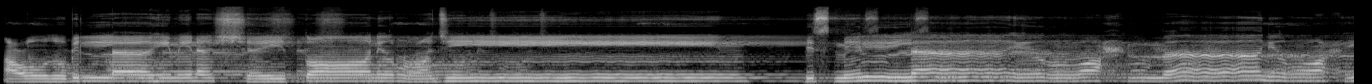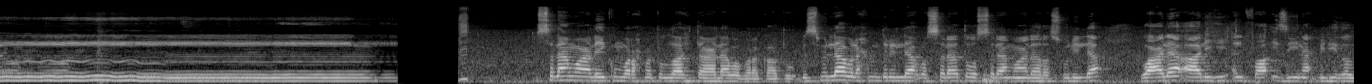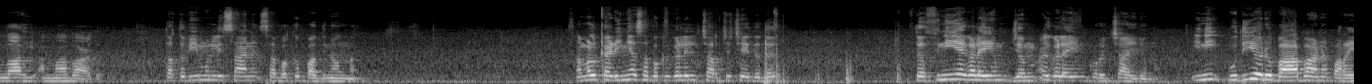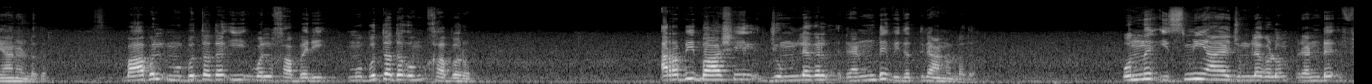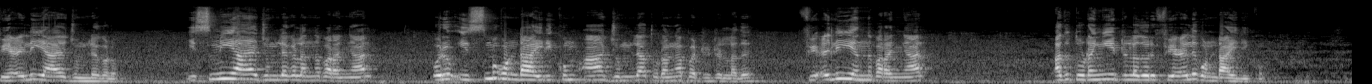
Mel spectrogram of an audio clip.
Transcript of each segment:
أعوذ بالله من الشيطان الرجيم. بسم الله الرحمن الرحيم. السلام عليكم ورحمة الله تعالى وبركاته. بسم الله والحمد لله والصلاة والسلام على رسول الله وعلى آله الفائزين برضا الله أما بعد. തക്വീമുൽ ലിസാൻ സബക്ക് പതിനൊന്ന്. നമ്മൾ കഴിഞ്ഞ സബക്കുകളിൽ ചർച്ച ചെയ്തത് തസ്നീയകളെയും ജംഅകളെയും കുറിച്ചായിരുന്നു. ഇനി പുതിയൊരു ബാബാണ് പറയാനുള്ളത്. ബാബുൽ മുബുത്തത ഇ വൽ ഖബരി മുബുത്തതവും ഖബറും. അറബി ഭാഷയിൽ ജുംലകൾ രണ്ട് വിധത്തിലാണുള്ളത്. ഒന്ന് ഇസ്മിയായ ജുംലകളും രണ്ട് ഫിഅലിയായ ജുംലകളും. ഇസ്മിയായ ജുംലകൾ എന്ന് പറഞ്ഞാൽ ഒരു ഇസ്മ കൊണ്ടായിരിക്കും ആ ജുംല തുടങ്ങപ്പെട്ടിട്ടുള്ളത്. ഫിഅലി എന്ന് പറഞ്ഞാൽ അത് തുടങ്ങിയിട്ടുള്ളത് ഒരു ഫിഅൽ കൊണ്ടായിരിക്കും.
